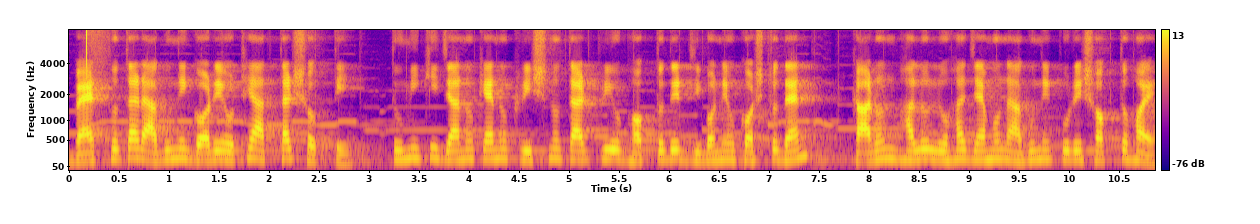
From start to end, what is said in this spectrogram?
ব্যর্থতার আগুনে গড়ে ওঠে আত্মার শক্তি। তুমি কি জানো কেন কৃষ্ণ তার প্রিয় ভক্তদের জীবনেও কষ্ট দেন? কারণ ভালো লোহা যেমন আগুনে পুড়ে শক্ত হয়,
